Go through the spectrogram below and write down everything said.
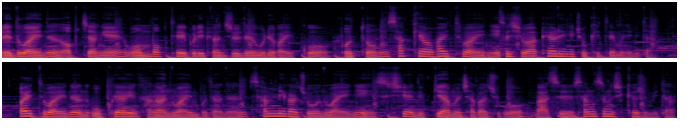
레드와인은 업장에 원복 테이블이 변질될 우려가 있고 보통 사케와 화이트 와인이 스시와 페어링이 좋기 때문입니다. 화이트 와인은 오크향이 강한 와인보다는 산미가 좋은 와인이 스시의 느끼함을 잡아주고 맛을 상승시켜줍니다.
